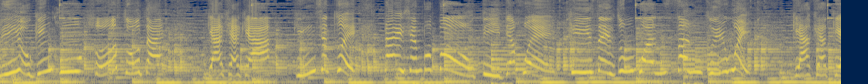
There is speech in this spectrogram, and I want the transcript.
旅游景区好所在。行行行，景色多，大山瀑布地点花，气势壮观山水画。行行行，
